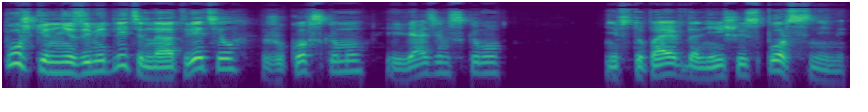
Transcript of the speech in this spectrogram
Пушкин незамедлительно ответил Жуковскому и Вяземскому, не вступая в дальнейший спор с ними.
